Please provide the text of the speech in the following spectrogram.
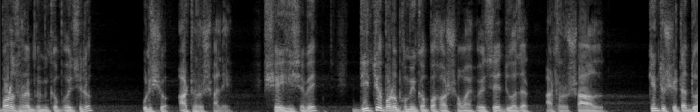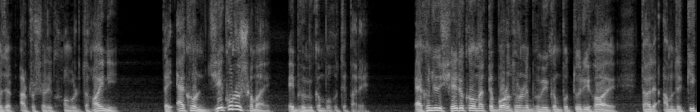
বড় ধরনের ভূমিকম্প হয়েছিল উনিশশো আঠারো সালে। সেই হিসেবে দ্বিতীয় বড় ভূমিকম্প হওয়ার সময় হয়েছে দু হাজার আঠারো সাল। কিন্তু সেটা দু হাজার আঠারো সালে সংঘটিত হয়নি। তাই এখন যে কোনো সময় এই ভূমিকম্প হতে পারে। এখন যদি সেরকম একটা বড় ধরনের ভূমিকম্প তৈরি হয়, তাহলে আমাদের কি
